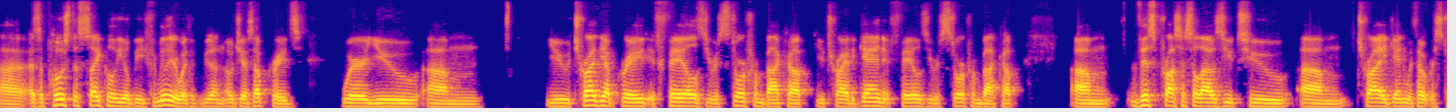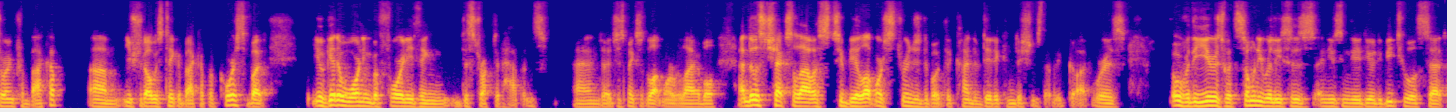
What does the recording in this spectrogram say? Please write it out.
uh, as opposed to the cycle you'll be familiar with if you've done OJS upgrades, where you um, you try the upgrade, it fails, you restore from backup, you try it again, it fails, you restore from backup. Um, this process allows you to um, try again without restoring from backup. Um, you should always take a backup, of course, but you'll get a warning before anything destructive happens. And it just makes it a lot more reliable. And those checks allow us to be a lot more stringent about the kind of data conditions that we've got. Whereas over the years with so many releases and using the ADODB tool set,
